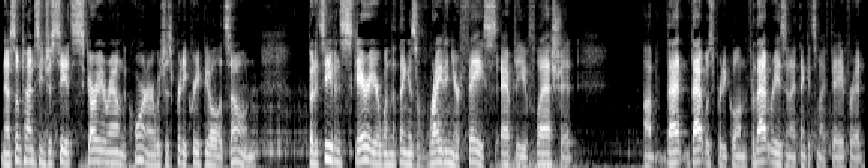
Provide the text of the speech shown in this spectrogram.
Now, sometimes you just see it scurry around the corner, which is pretty creepy all its own, but it's even scarier when the thing is right in your face after you flash it, uh, that that was pretty cool, and for that reason, I think it's my favorite.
